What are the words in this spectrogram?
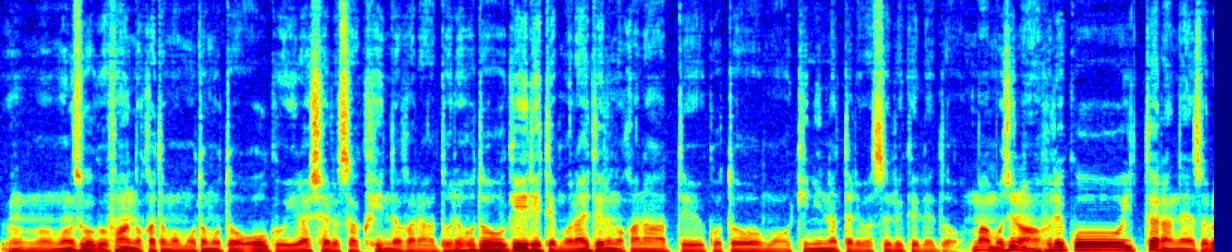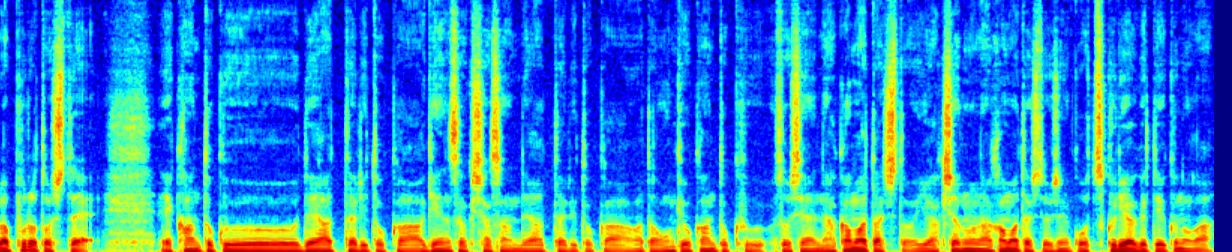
うん、ものすごくファンの方ももともと多くいらっしゃる作品だからどれほど受け入れてもらえてるのかなっていうことも気になったりはするけれどまあもちろんアフレコ行ったらねそれはプロとして監督であったりとか原作者さんであったりとかあとは音響監督そして仲間たちと役者の仲間たちと一緒にこう作り上げていくのが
